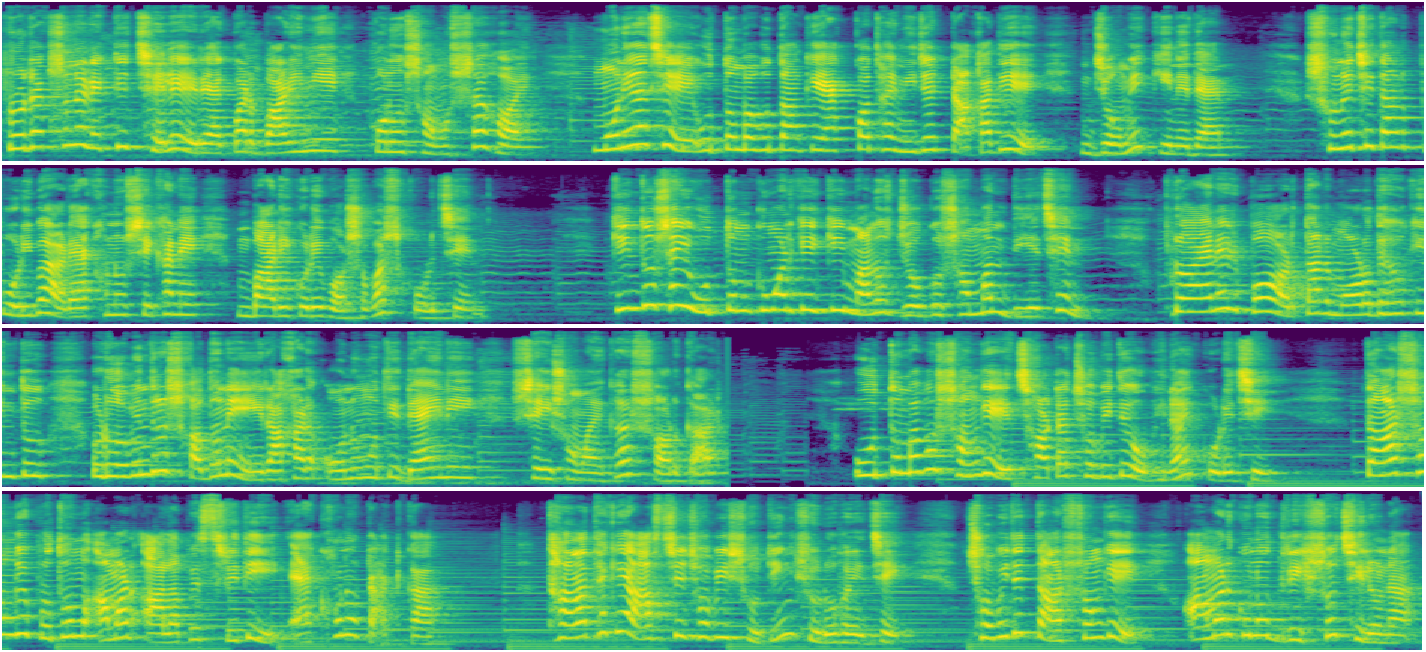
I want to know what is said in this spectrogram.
প্রোডাকশনের একটি ছেলের একবার বাড়ি নিয়ে কোনো সমস্যা হয়। মনে আছে উত্তমবাবু তাঁকে এক কথায় নিজের টাকা দিয়ে জমি কিনে দেন। শুনেছি তার পরিবার এখনও সেখানে বাড়ি করে বসবাস করছেন। কিন্তু সেই উত্তম কুমারকে কি মানুষ যোগ্য সম্মান দিয়েছেন? প্রয়াণের পর তার মরদেহ কিন্তু রবীন্দ্র সদনে রাখার অনুমতি দেয়নি সেই সময়কার সরকার। উত্তমবাবুর সঙ্গে ছটা ছবিতে অভিনয় করেছি। তার সঙ্গে প্রথম আমার আলাপের স্মৃতি এখনও টাটকা। থানা থেকে আসছে ছবির শুটিং শুরু হয়েছে। ছবিতে তার সঙ্গে আমার কোনো দৃশ্য ছিল না।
